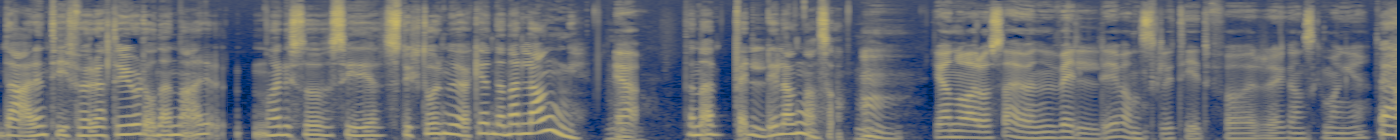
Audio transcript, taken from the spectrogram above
det er en tid før og etter jul, og den er nå har jeg lyst til å si et stygt ord, men det gjør jeg ikke, den er lang. Mm. Den er veldig lang, altså. Mm. Januar også er jo en veldig vanskelig tid for eh, ganske mange. Ja.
